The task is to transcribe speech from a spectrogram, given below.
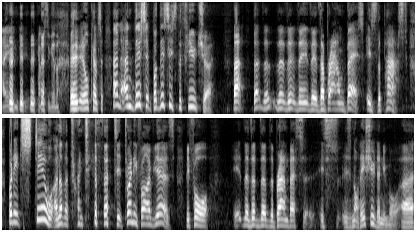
and B it comes together. it, it all comes, and and this, but this is the future. That the the, the, the, the, the brown bess is the past, but it's still another 20 30, 25 years before the, the, the brown bess is, is not issued anymore. Uh,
